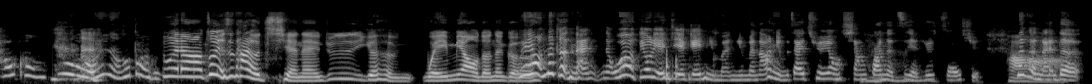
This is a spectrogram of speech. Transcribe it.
好恐怖哦！我就想说，到底 对啊，重点是他有钱呢，就是一个很微妙的那个。没有那个男，我有丢链接给你们，你们然后你们再去用相关的字眼去搜寻。那个男的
